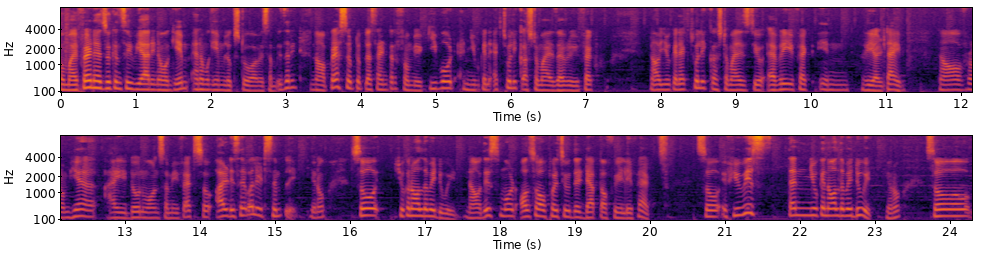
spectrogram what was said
So my friend as you can see we are in our game and our game looks too awesome isn't it? Now press shift plus enter from your keyboard and you can actually customize every effect. Now you can actually customize your every effect in real time. Now from here I don't want some effects so I'll disable it simply you know so you can all the way do it. Now this mode also offers you the depth of field effects. So if you wish then you can all the way do it you know. So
